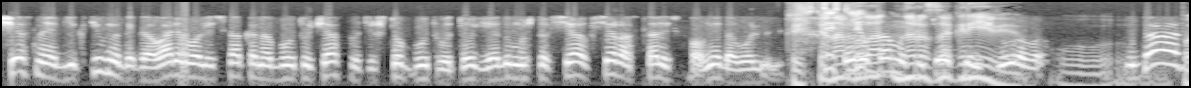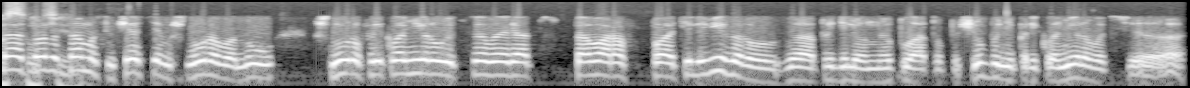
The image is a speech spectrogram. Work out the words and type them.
честно и объективно договаривались, как она будет участвовать и что будет в итоге. Я думаю, что все, все расстались вполне довольными. То есть То есть она была Там на разогреве. У- Да, по да, то же сути. самое с участием Шнурова. Ну, Шнуров рекламирует целый ряд товаров по телевизору за определенную плату. Почему бы не порекламировать э,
